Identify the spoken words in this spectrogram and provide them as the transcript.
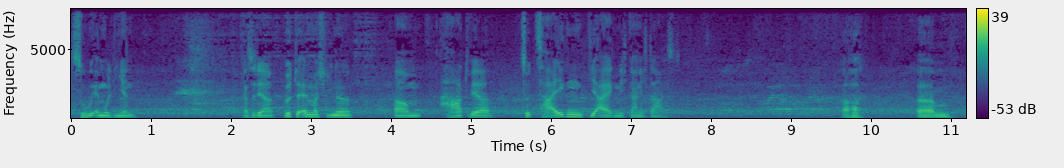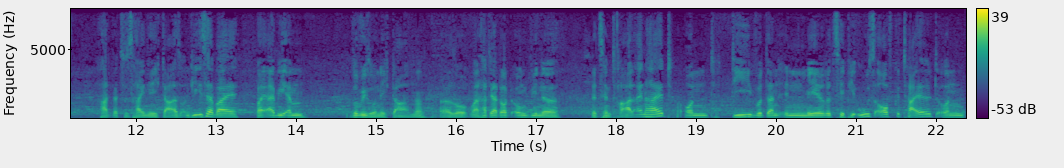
zu emulieren. Also der virtuellen Maschine ähm, Hardware zu zeigen, die eigentlich gar nicht da ist. Aha. Ähm, Hardware zu zeigen, die nicht da ist. Und die ist ja bei, bei IBM sowieso nicht da. Ne? Also man hat ja dort irgendwie eine, eine Zentraleinheit und die wird dann in mehrere CPUs aufgeteilt und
